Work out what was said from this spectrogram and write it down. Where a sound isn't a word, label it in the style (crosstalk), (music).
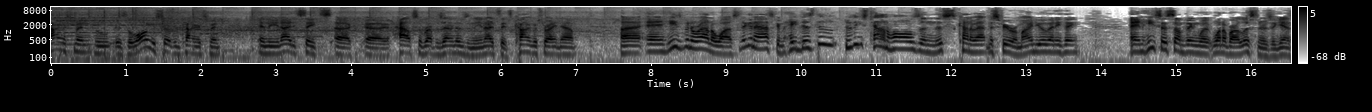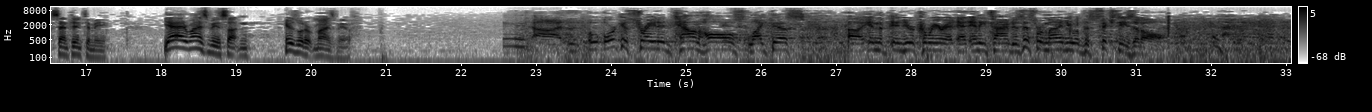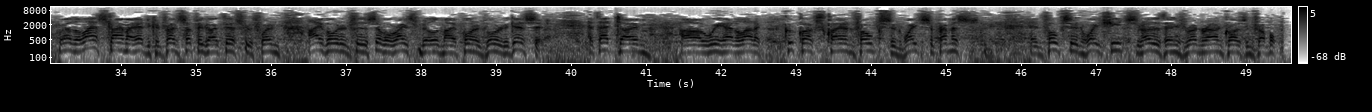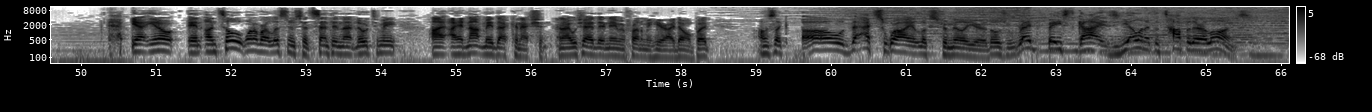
congressman who is the longest serving congressman in the United States uh, uh, House of Representatives in the United States Congress right now. Uh, and he's been around a while, so they're going to ask him, hey, does do, do these town halls and this kind of atmosphere remind you of anything? And he says something what one of our listeners, again, sent in to me. Yeah, it reminds me of something. Here's what it reminds me of. Uh, orchestrated town halls like this uh, in, the, in your career at, at any time? Does this remind you of the 60s at all? Well, the last time I had to confront something like this was when I voted for the Civil Rights Bill and my opponent voted against it. At that time, uh, we had a lot of Ku Klux Klan folks and white supremacists and folks in white sheets and other things running around causing trouble. Yeah, you know, and until one of our listeners had sent in that note to me, I, I had not made that connection. And I wish I had their name in front of me here. I don't. But I was like, oh, that's why it looks familiar. Those red faced guys yelling at the top of their lungs.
